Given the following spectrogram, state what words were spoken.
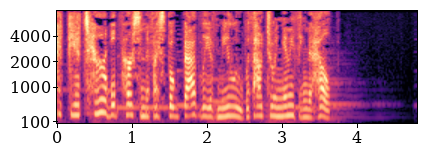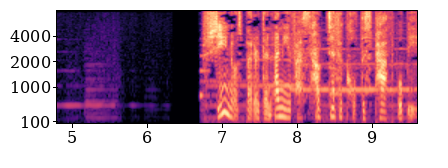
I'd be a terrible person if I spoke badly of Nilou without doing anything to help. She knows better than any of us how difficult this path will be.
